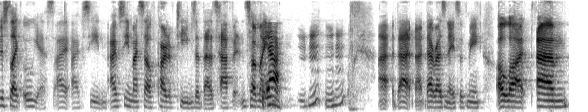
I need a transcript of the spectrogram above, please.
Just like, oh yes, I, I've seen I've seen myself part of teams that that's happened. So I'm like, yeah, mm-hmm, mm-hmm. Uh, that that resonates with me a lot. Um,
